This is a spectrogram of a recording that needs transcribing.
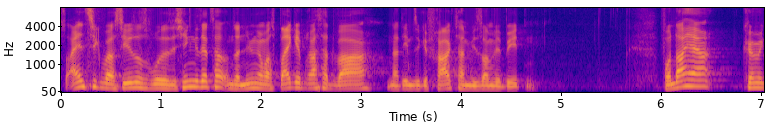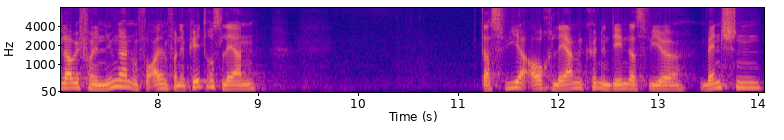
Das Einzige, was Jesus, wo er sich hingesetzt hat und seinen Jüngern was beigebracht hat, war, nachdem sie gefragt haben, wie sollen wir beten. Von daher können wir, glaube ich, von den Jüngern und vor allem von dem Petrus lernen, dass wir auch lernen können, indem dass wir Menschen,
